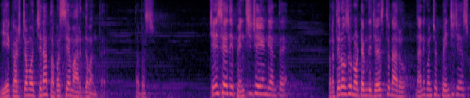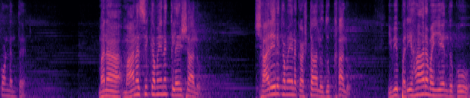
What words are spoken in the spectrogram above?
ఏ కష్టం వచ్చినా తపస్సే మార్గం అంతే. తపస్సు. చేసేది పెంచి చేయండి అంతే. ప్రతిరోజు నూట ఎనిమిది చేస్తున్నారు దాన్ని కొంచెం పెంచి చేసుకోండి అంతే. మన మానసికమైన క్లేశాలు శారీరకమైన కష్టాలు దుఃఖాలు ఇవి పరిహారం అయ్యేందుకు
